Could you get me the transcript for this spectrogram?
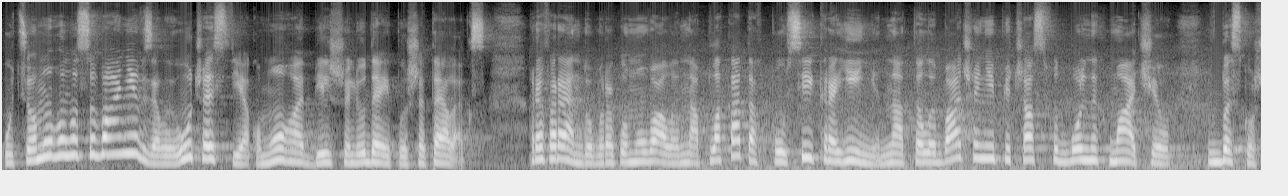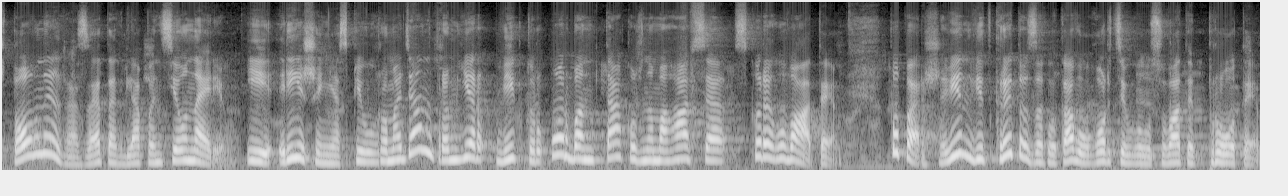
у цьому голосуванні взяли участь якомога більше людей. Пише Телекс. Референдум рекламували на плакатах по всій країні, на телебаченні під час футбольних матчів, в безкоштовних газетах для пенсіонерів. І рішення співгромадян прем'єр Віктор Орбан також намагався скоригувати. По-перше, він відкрито закликав угорців голосувати проти.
